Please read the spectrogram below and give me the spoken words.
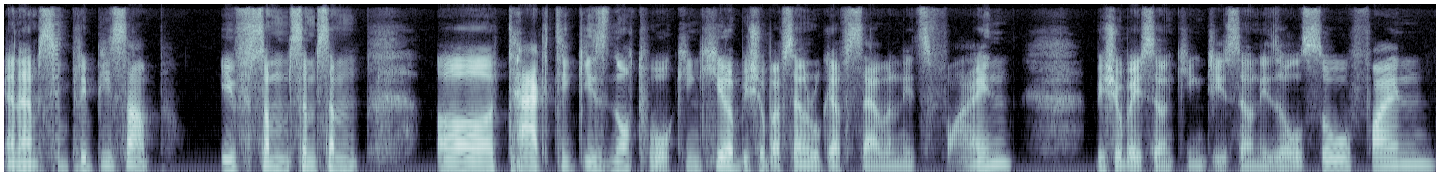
and I'm simply piece up. If some some some uh tactic is not working here, bishop f7, rook f7, it's fine. Bishop a7, king g7 is also fine.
